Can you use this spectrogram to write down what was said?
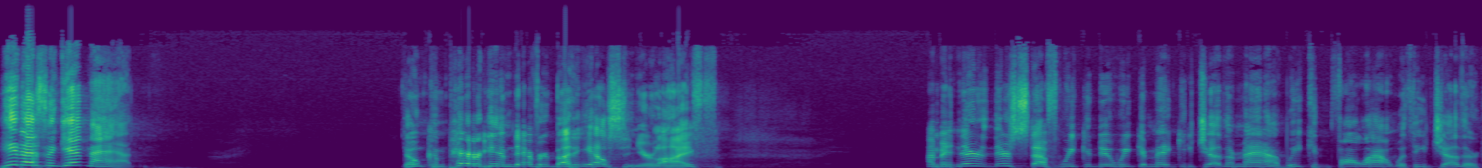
He doesn't get mad. Don't compare him to everybody else in your life. I mean, there, there's stuff we could do. We can make each other mad. We can fall out with each other,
